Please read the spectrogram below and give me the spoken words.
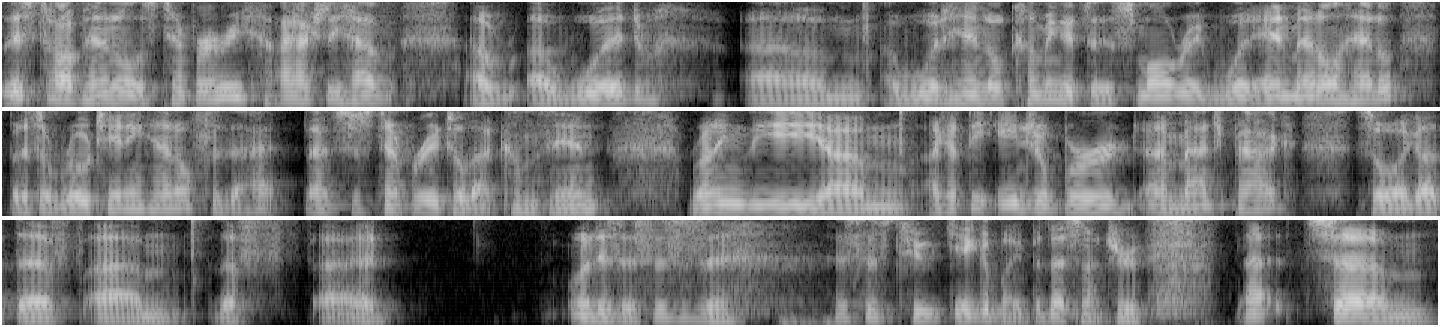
this top handle is temporary. I actually have a, a wood um, a wood handle coming. It's a small rig wood and metal handle, but it's a rotating handle for that. That's just temporary till that comes in. Running the, um, I got the Angelbird uh, match pack. So I got the, um, the uh, what is this? This is a this is two gigabyte, but that's not true. That's um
